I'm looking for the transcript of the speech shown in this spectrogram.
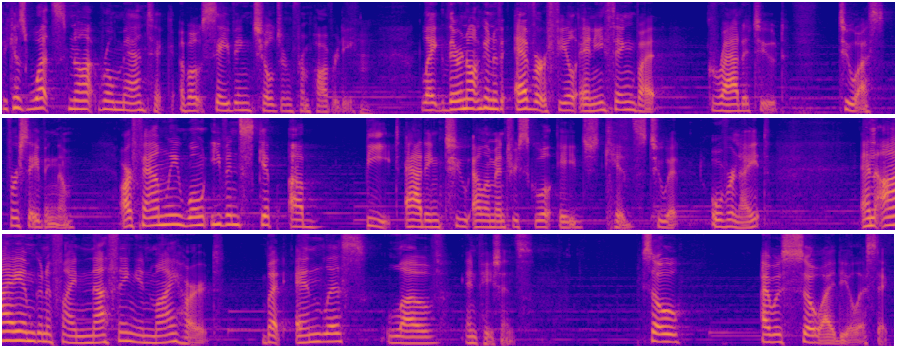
Because what's not romantic about saving children from poverty? Hmm. Like, they're not going to ever feel anything but gratitude to us for saving them. Our family won't even skip a beat adding two elementary school age kids to it overnight. And I am going to find nothing in my heart but endless love and patience. So I was so idealistic.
